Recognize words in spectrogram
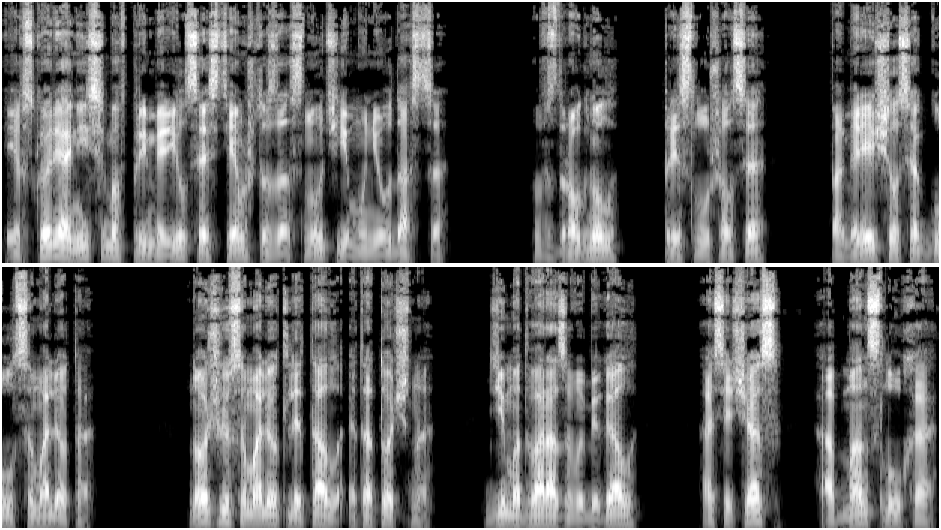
И вскоре Анисимов примирился с тем, что заснуть ему не удастся. Вздрогнул, прислушался, померещился гул самолета. Ночью самолет летал, это точно. Дима два раза выбегал, а сейчас обман слуха,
